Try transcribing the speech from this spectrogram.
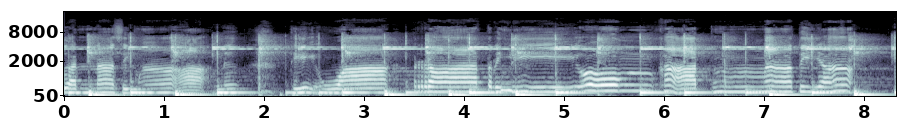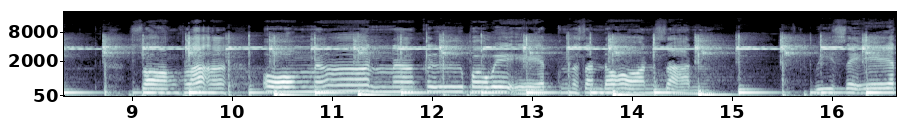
อนนะสิบห้านึกที่ว่าราตรีองค์ขาดนาติยะสองพระองค์นั้นนะคือพระเวทสันดรสัน วิเศษ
